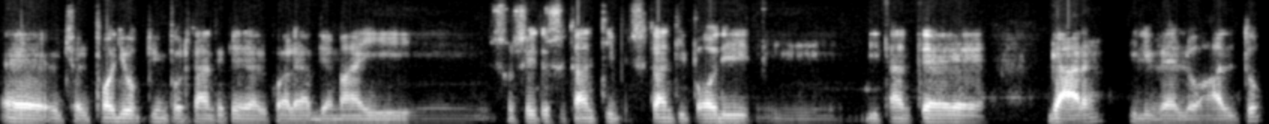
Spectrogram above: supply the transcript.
eh, cioè il podio più importante che, del quale abbia mai, sono salito su tanti, su tanti podi di, di, tante gare di livello alto.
